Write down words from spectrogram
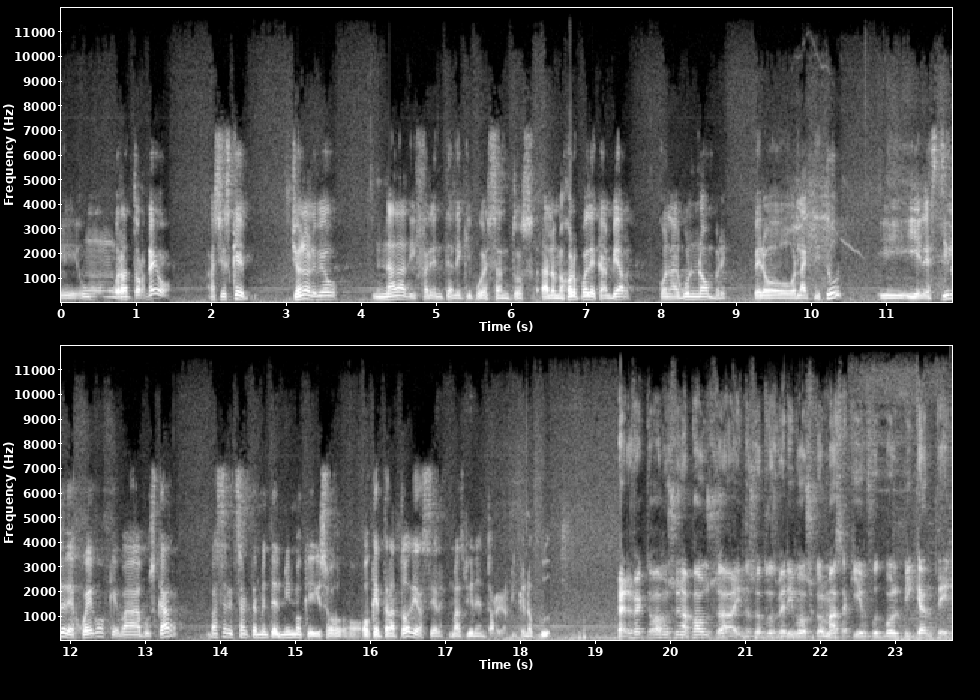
eh, un gran torneo. Así es que yo no le veo nada diferente al equipo de Santos. A lo mejor puede cambiar con algún nombre, pero la actitud y, y el estilo de juego que va a buscar va a ser exactamente el mismo que hizo o, o, que trató de hacer más bien en Torreón y que no pudo. Perfecto, vamos a una pausa y nosotros venimos con más aquí en Fútbol Picante.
